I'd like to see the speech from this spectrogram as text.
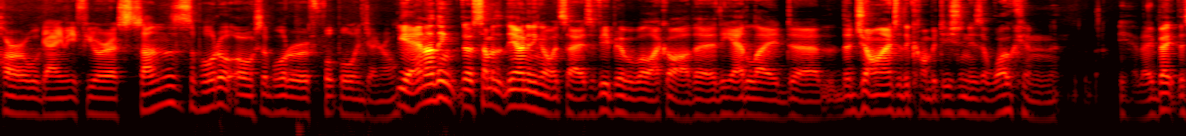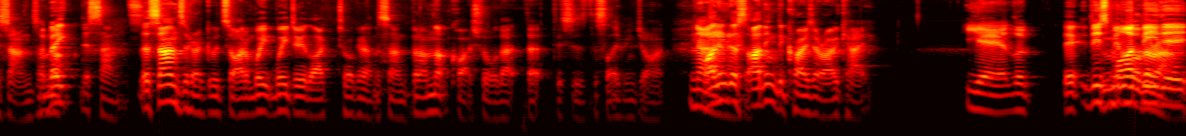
horrible game if you're a Suns supporter or a supporter of football in general. Yeah, and I think the, some of the, the only thing I would say is a few people were like, "Oh, the the Adelaide, uh, the giant of the competition is awoken." Yeah, they beat the Suns. I'm Beat not- the Suns. the Suns are a good side, and we, we do like talking about the Suns, but I'm not quite sure that, that this is the sleeping giant. No, I think no. this. I think the Crows are okay. Yeah, look, They're this might be their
